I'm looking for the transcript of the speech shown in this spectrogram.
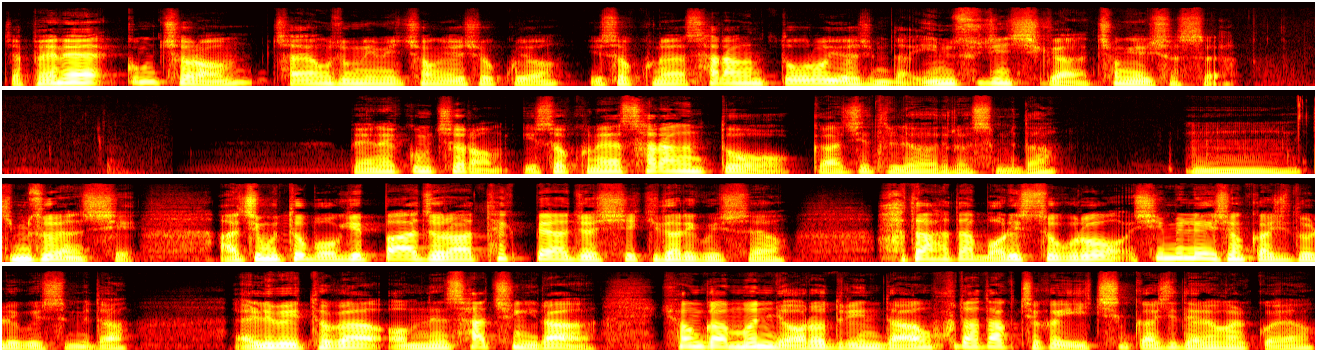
자, 벤의 꿈처럼 차영숙 님이 청해 주셨고요. 이석훈의 사랑은 또로 이어집니다. 임수진 씨가 청해 주셨어요. 벤의 꿈처럼 이석훈의 사랑은 또까지 들려드렸습니다. 음, 김소연 씨. 아침부터 목이 빠져라 택배 아저씨 기다리고 있어요. 하다 하다 머릿속으로 시뮬레이션까지 돌리고 있습니다. 엘리베이터가 없는 4층이라 현관문 열어드린 다음 후다닥 제가 2층까지 내려갈 거예요.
